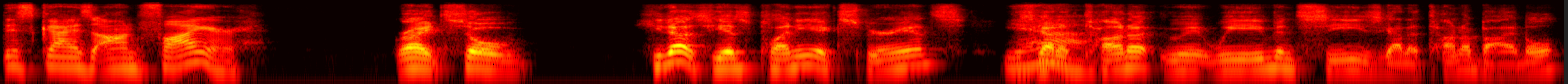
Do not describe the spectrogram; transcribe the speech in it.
this guy's on fire. Right. So he does. He has plenty of experience. He's Yeah. got a ton of, we, we even see he's got a ton of Bible.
